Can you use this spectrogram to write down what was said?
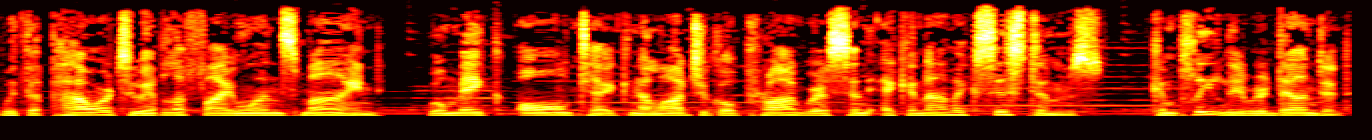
with the power to amplify one's mind, will make all technological progress and economic systems completely redundant,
